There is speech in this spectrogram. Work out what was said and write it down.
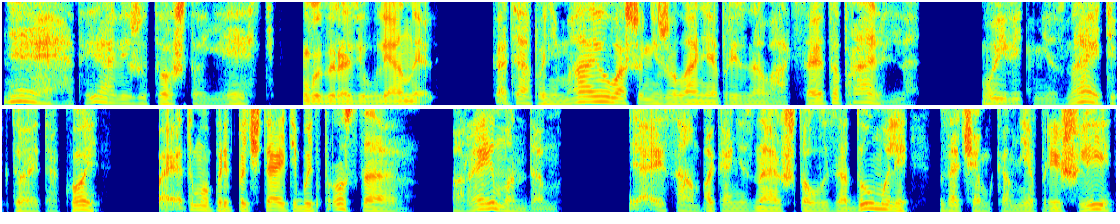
«Нет, я вижу то, что есть», — возразил Леонель. «Хотя понимаю ваше нежелание признаваться, это правильно. Вы ведь не знаете, кто я такой, поэтому предпочитаете быть просто Реймондом. Я и сам пока не знаю, что вы задумали, зачем ко мне пришли,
